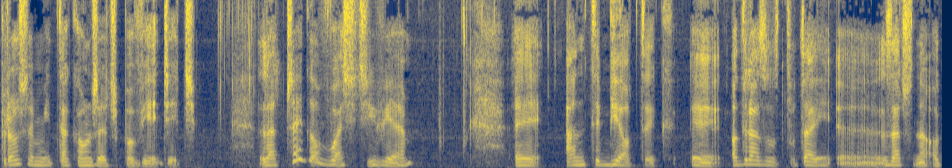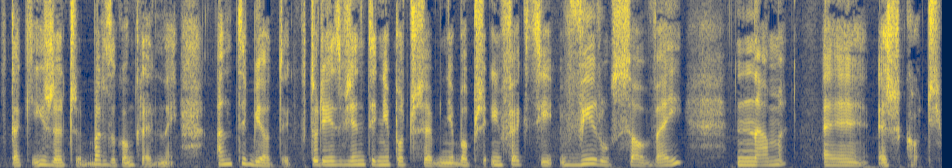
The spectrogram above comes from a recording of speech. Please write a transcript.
proszę mi taką rzecz powiedzieć. Dlaczego właściwie y, antybiotyk, y, od razu tutaj y, zacznę od takiej rzeczy bardzo konkretnej. Antybiotyk, który jest wzięty niepotrzebnie, bo przy infekcji wirusowej nam e, szkodzi.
